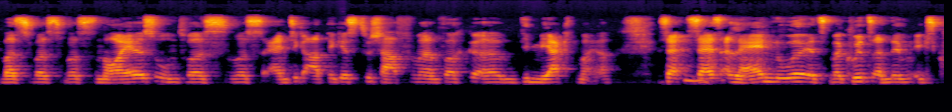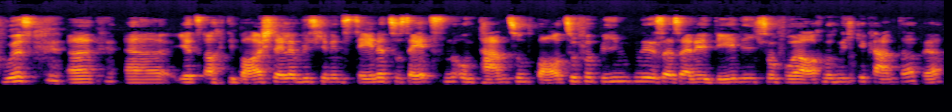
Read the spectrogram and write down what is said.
was, was, was Neues und was, was Einzigartiges zu schaffen, einfach, ähm, die merkt man, ja. Sei, mhm. sei es allein nur, jetzt mal kurz an dem Exkurs, äh, äh, jetzt auch die Baustelle ein bisschen in Szene zu setzen und Tanz und Bau zu verbinden, ist also eine Idee, die ich so vorher auch noch nicht gekannt habe, ja.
